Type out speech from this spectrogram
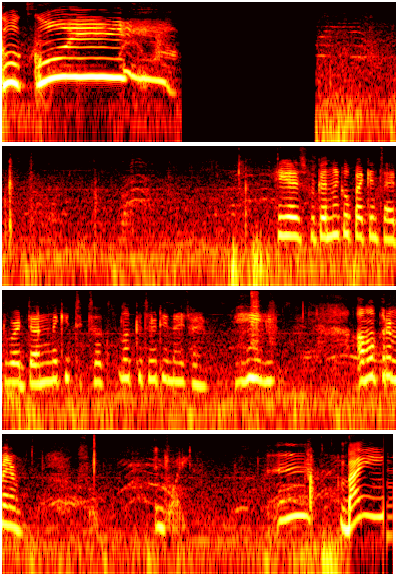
Cucuy! Hey guys, we're gonna go back inside. We're done making TikToks. Look, it's already nighttime. I'm gonna put them in. Enjoy. Mm, Bye.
